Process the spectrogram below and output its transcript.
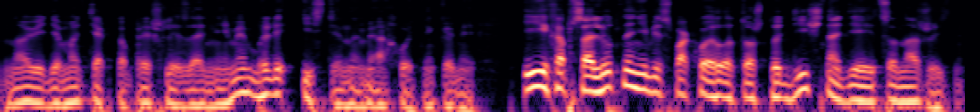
Но, видимо, те, кто пришли за ними, были истинными охотниками, и их абсолютно не беспокоило то, что дичь надеется на жизнь.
